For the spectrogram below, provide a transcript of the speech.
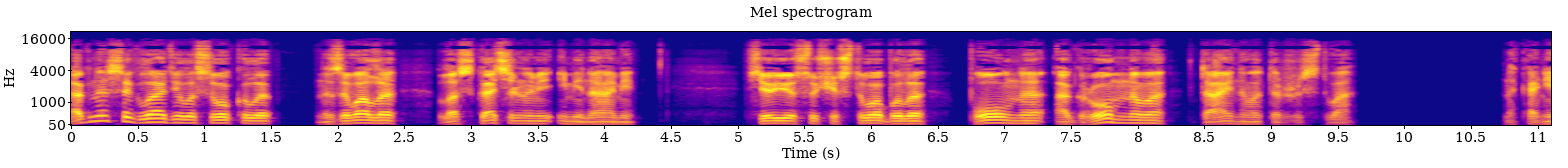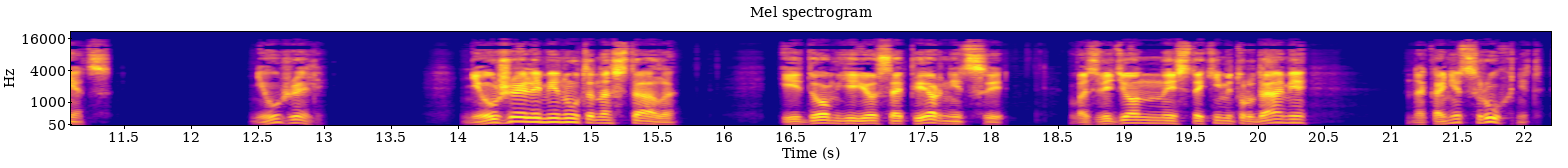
Агнеса гладила сокола, называла ласкательными именами. Все ее существо было полно огромного тайного торжества. Наконец! Неужели? Неужели минута настала, и дом ее соперницы, возведенный с такими трудами, наконец рухнет?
